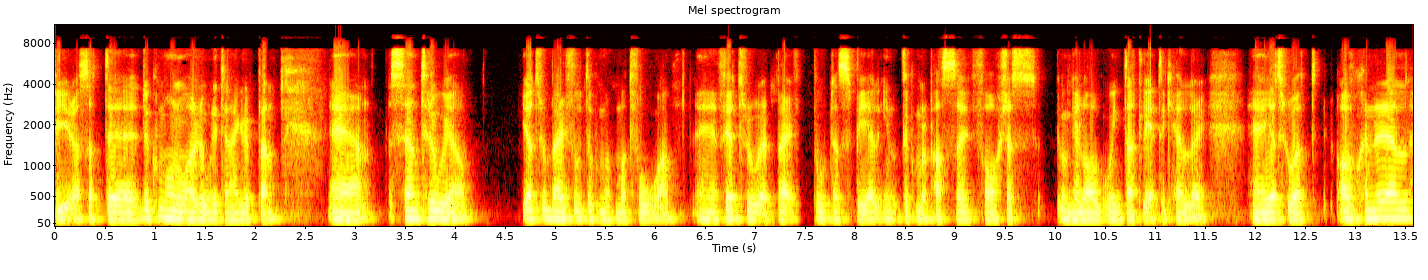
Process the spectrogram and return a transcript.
4 så att eh, du kommer nog ha roligt i den här gruppen. Sen tror jag jag tror Bergfoten kommer att komma tvåa. För jag tror att Bergfotens spel inte kommer att passa i Farsas unga lag och inte Atletic heller. Jag tror att av generell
